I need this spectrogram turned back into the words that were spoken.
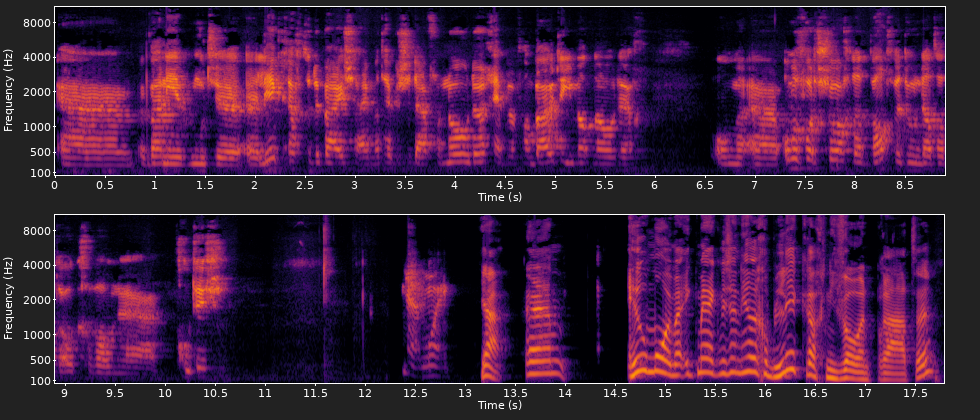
Uh, wanneer moeten uh, leerkrachten erbij zijn? Wat hebben ze daarvoor nodig? Hebben we van buiten iemand nodig? Om, uh, om ervoor te zorgen dat wat we doen, dat dat ook gewoon goed is. Ja, mooi. Ja, um, heel mooi. Maar ik merk, we zijn heel erg op leerkrachtniveau aan het praten.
